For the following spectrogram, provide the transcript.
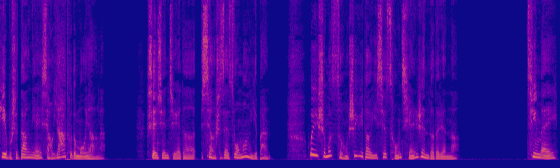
已不是当年小丫头的模样了。沈轩觉得像是在做梦一般。为什么总是遇到一些从前认得的人呢？青梅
